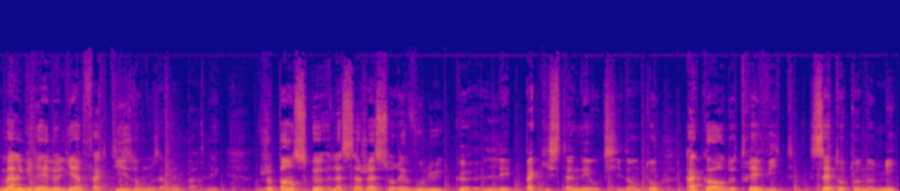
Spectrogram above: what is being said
malgré le lien factice dont nous avons parlé, je pense que la sagesse aurait voulu que les Pakistanais occidentaux accordent très vite cette autonomie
